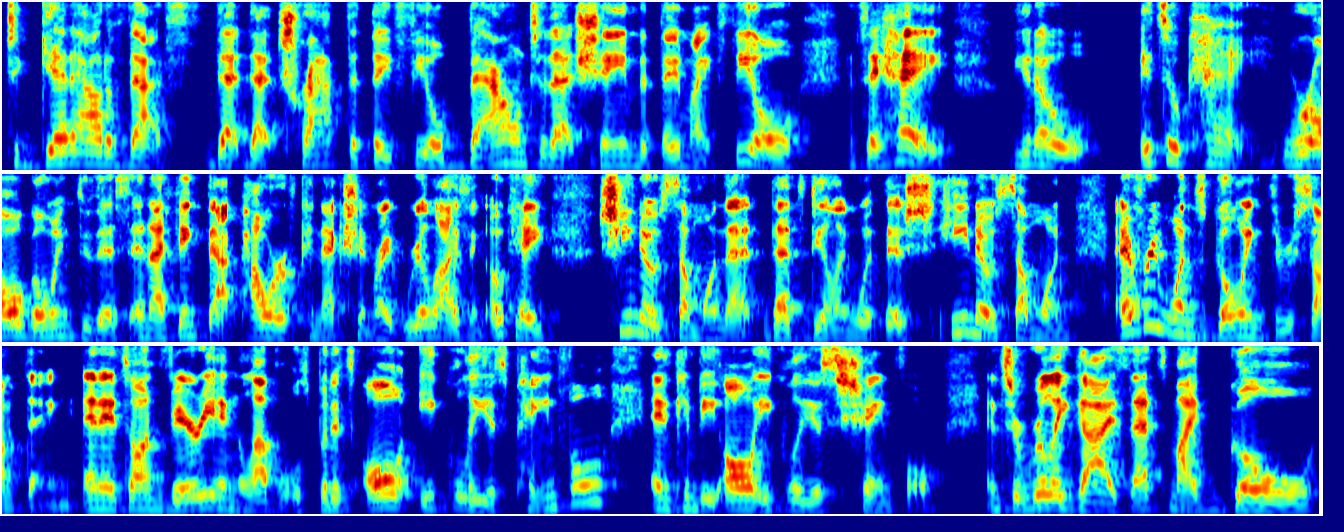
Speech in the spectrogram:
to get out of that that that trap that they feel bound to that shame that they might feel and say hey you know it's okay. We're all going through this. And I think that power of connection, right? Realizing, okay, she knows someone that that's dealing with this. He knows someone. Everyone's going through something and it's on varying levels, but it's all equally as painful and can be all equally as shameful. And so really guys, that's my goal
